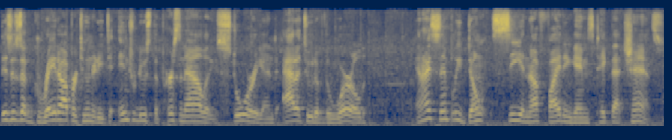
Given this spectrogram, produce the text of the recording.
This is a great opportunity to introduce the personality, story, and attitude of the world and I simply don't see enough fighting games take that chance.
